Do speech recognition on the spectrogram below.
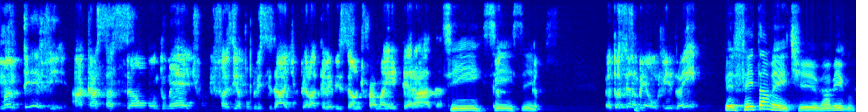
manteve a cassação do médico que fazia publicidade pela televisão de forma reiterada. Sim, sim, sim. Eu estou sendo bem ouvido aí? Perfeitamente, meu amigo.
